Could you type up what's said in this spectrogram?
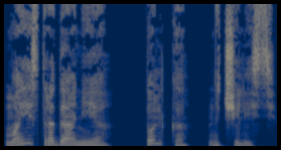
мои страдания только начались.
